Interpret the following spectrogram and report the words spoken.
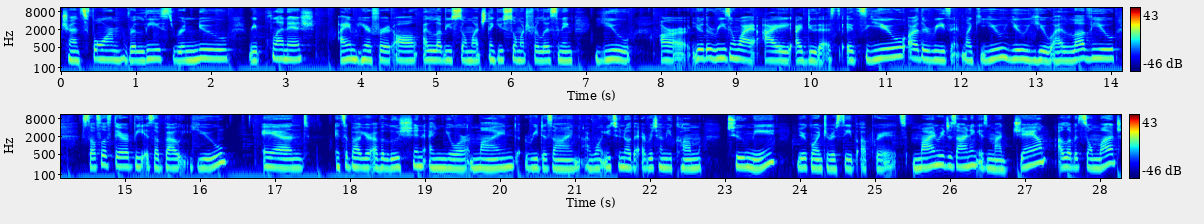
Transform, release, renew, replenish, I am here for it all. I love you so much. Thank you so much for listening. You are you're the reason why I I do this. It's you are the reason. Like you, you, you. I love you. Self-love therapy is about you and it's about your evolution and your mind redesign. I want you to know that every time you come to me, you're going to receive upgrades. Mind redesigning is my jam. I love it so much.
